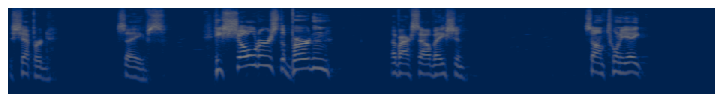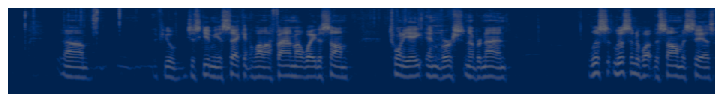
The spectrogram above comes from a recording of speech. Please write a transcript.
The shepherd saves. He shoulders the burden of our salvation. Psalm 28. Um, if you'll just give me a second while I find my way to Psalm 28 and verse number 9. Listen, listen to what the psalmist says.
